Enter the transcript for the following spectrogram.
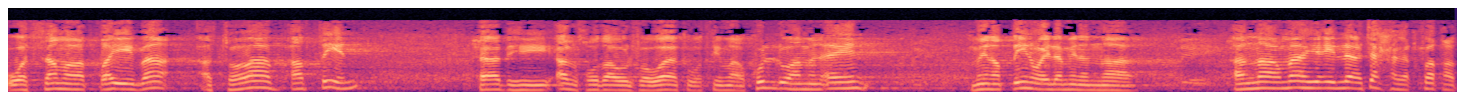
والثمرة الطيبة التراب الطين. هذه الخضر والفواكه والثمار كلها من أين؟ من الطين وإلا من النار. النار ما هي إلا تحرق فقط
